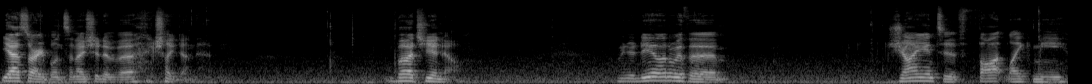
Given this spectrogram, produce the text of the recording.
Yeah, sorry, Blinson. I should have uh, actually done that. But, you know. When you're dealing with a giant of thought like me.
